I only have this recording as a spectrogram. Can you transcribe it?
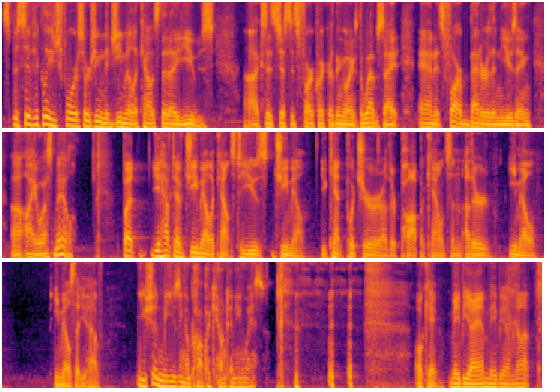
specifically for searching the Gmail accounts that I use because uh, it's just it's far quicker than going to the website and it's far better than using uh, iOS Mail. But you have to have Gmail accounts to use Gmail. You can't put your other pop accounts and other email emails that you have. You shouldn't be using a pop account anyways. okay, maybe I am, maybe I'm not.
